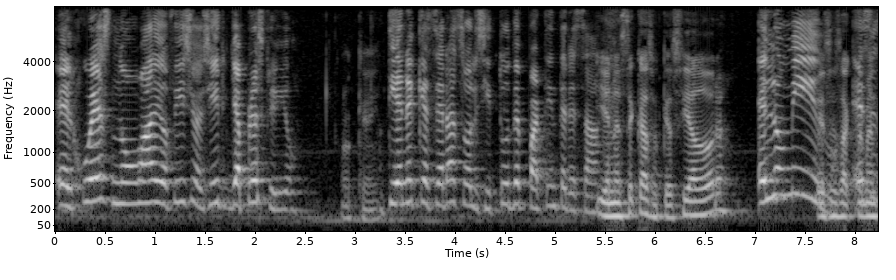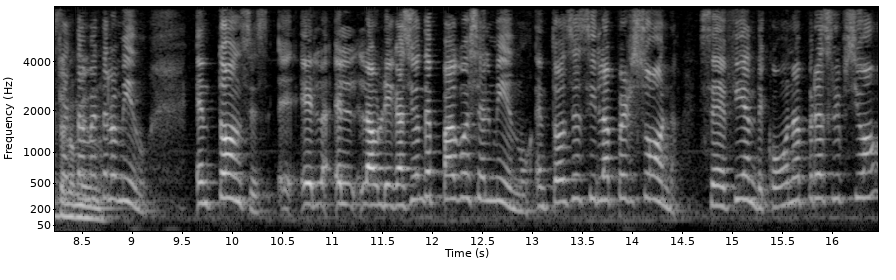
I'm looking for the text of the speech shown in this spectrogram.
El juez no va de oficio a decir, ya prescribió. Tiene que ser a solicitud de parte interesada. ¿Y en este caso qué es fiadora? Es lo mismo. Es exactamente, lo, mismo. Entonces, eh, la obligación de pago es el mismo. Entonces, si la persona se defiende con una prescripción,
